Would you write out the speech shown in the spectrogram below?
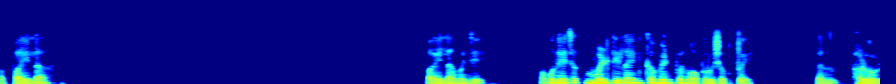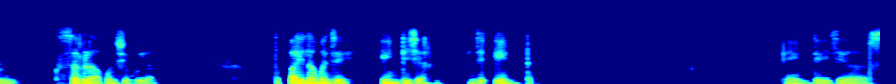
तर पहिला पहिला म्हणजे आपण याच्यात मल्टीलाईन कमेंट पण वापरू शकतोय. पण हळूहळू सगळं आपण शिकूया. तर पहिला म्हणजे इंटिजर म्हणजे इंट इंटिजर्स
